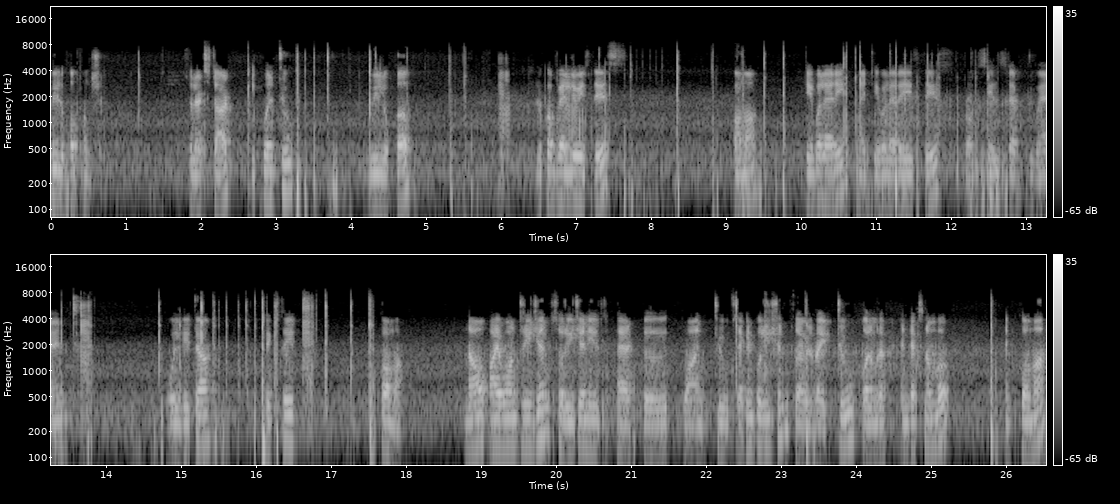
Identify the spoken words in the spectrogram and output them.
VLOOKUP function. So let's start equal to VLOOKUP. Lookup value is this, comma, table array. My table array is this from sales rep to end, whole data, fix it, comma. Now I want region, so region is at uh, 1 2 second position, so I will write 2 column ref index number and comma.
